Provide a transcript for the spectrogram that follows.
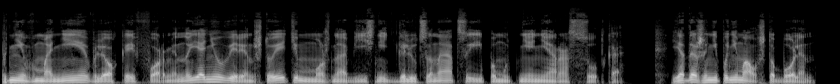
пневмония в легкой форме, но я не уверен, что этим можно объяснить галлюцинации и помутнение рассудка. Я даже не понимал, что болен.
